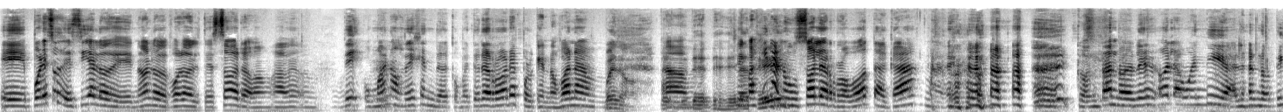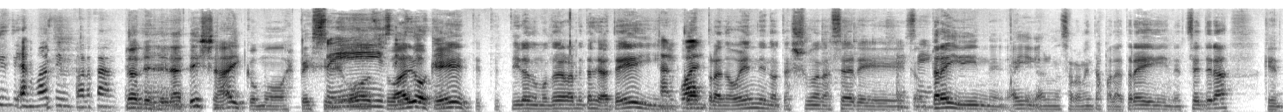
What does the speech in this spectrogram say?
Eh, por eso decía lo de, ¿no? Lo de Polo del Tesoro. A ver, de, humanos dejen de cometer errores porque nos van a... Bueno, de- a- de- desde ¿Se la imaginan T, un Sole robot acá? Contándoles, hola, buen día, las noticias más importantes. no, desde la T ya hay como especie de bots sí, o algo sí, que te, te tiran un montón de herramientas de AT y Tal cual. compran o venden o te ayudan a hacer eh, trading. eh, Hay algunas herramientas para trading, etcétera. Que,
